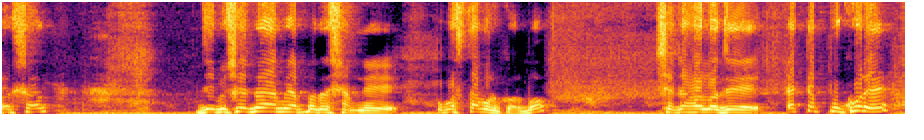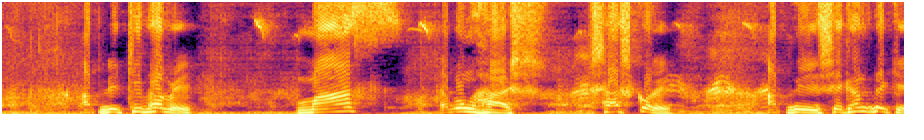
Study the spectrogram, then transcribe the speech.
দর্শক যে বিষয়টা আমি আপনাদের সামনে উপস্থাপন করব, সেটা হলো যে একটা পুকুরে আপনি কীভাবে মাছ এবং হাঁস শ্বাস করে, আপনি সেখান থেকে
